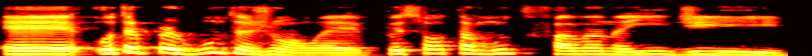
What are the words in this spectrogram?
É, outra pergunta, João, é, o pessoal está muito falando aí de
